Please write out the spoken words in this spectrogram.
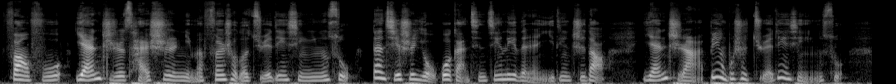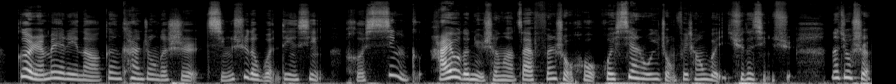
仿佛颜值才是你们分手的决定性因素。但其实有过感情经历的人一定知道，颜值啊并不是决定性因素。个人魅力呢，更看重的是情绪的稳定性和性格。还有的女生呢，在分手后会陷入一种非常委屈的情绪，那就是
